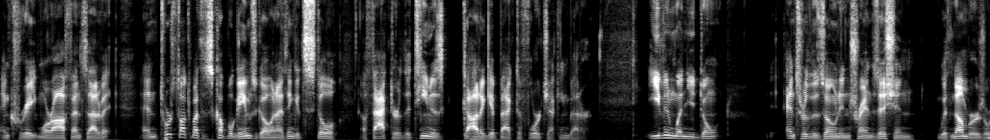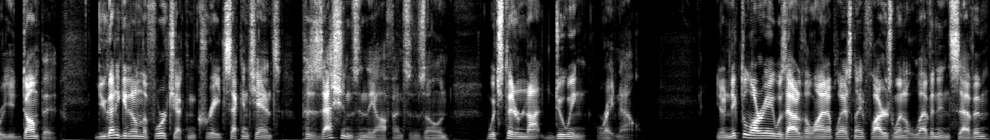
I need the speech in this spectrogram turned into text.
and create more offense out of it. And Torts talked about this a couple games ago, and I think it's still a factor. The team has got to get back to forechecking better. Even when you don't enter the zone in transition with numbers or you dump it, you got to get it on the forecheck and create second chance possessions in the offensive zone, which they're not doing right now. You know, Nick Deslauriers was out of the lineup last night. Flyers went 11 and 7.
